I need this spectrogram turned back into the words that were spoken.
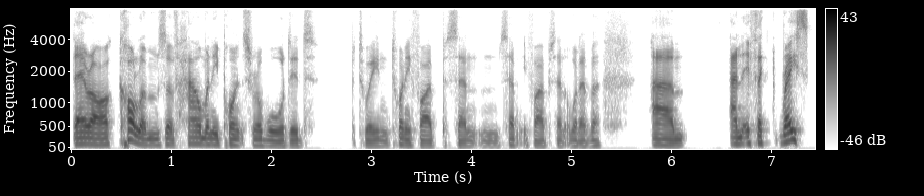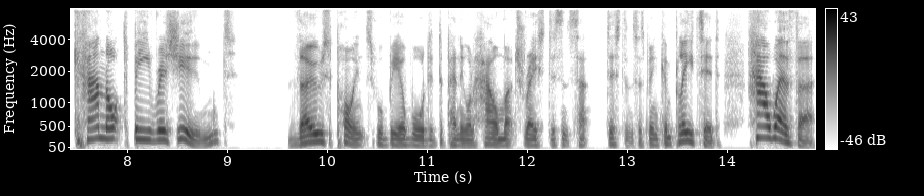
there are columns of how many points are awarded between 25% and 75% or whatever. Um, and if the race cannot be resumed, those points will be awarded depending on how much race distance distance has been completed. However,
